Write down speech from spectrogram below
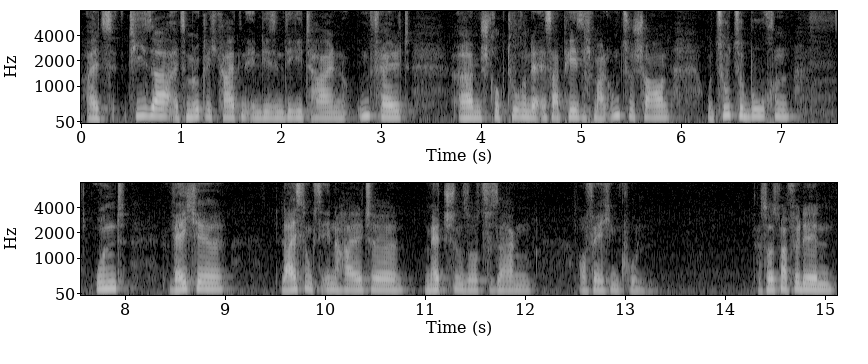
als Teaser, als Möglichkeiten in diesen digitalen Umfeldstrukturen ähm, der SAP sich mal umzuschauen und zuzubuchen und welche Leistungsinhalte matchen sozusagen auf welchen Kunden. Das soll es mal für den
